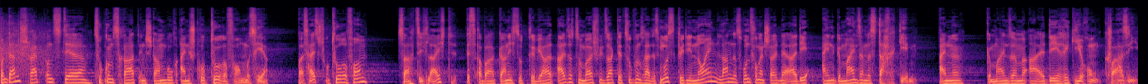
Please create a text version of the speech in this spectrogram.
Und dann schreibt uns der Zukunftsrat ins Stammbuch, eine Strukturreform muss her. Was heißt Strukturreform? Sagt sich leicht, ist aber gar nicht so trivial. Also zum Beispiel sagt der Zukunftsrat, es muss für die neuen Landesrundfunkanstalten der ARD ein gemeinsames Dach geben. Eine gemeinsame ARD-Regierung quasi.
